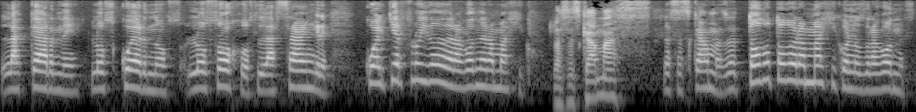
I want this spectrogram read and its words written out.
la carne, los cuernos, los ojos, la sangre. Cualquier fluido de dragón era mágico. las escamas. Las escamas, todo, todo era mágico en los dragones.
